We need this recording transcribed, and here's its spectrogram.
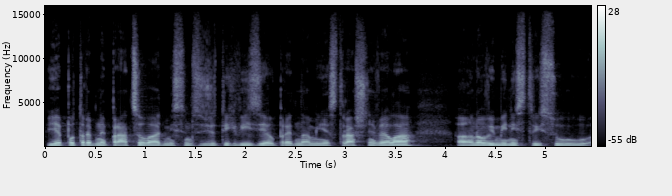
je potrebné pracovať. Myslím si, že tých víziev pred nami je strašne veľa. Noví ministri sú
